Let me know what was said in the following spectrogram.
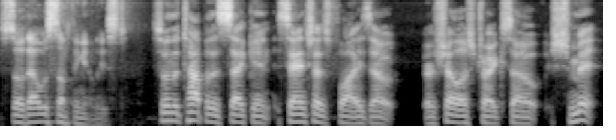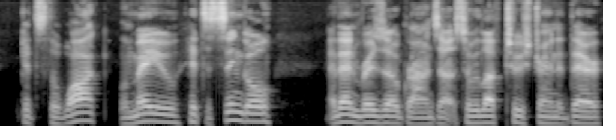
So that was something at least. So in the top of the second, Sanchez flies out, Urshela strikes out, Schmidt gets the walk, LeMahieu hits a single, and then Rizzo grounds out. So we left two stranded there.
